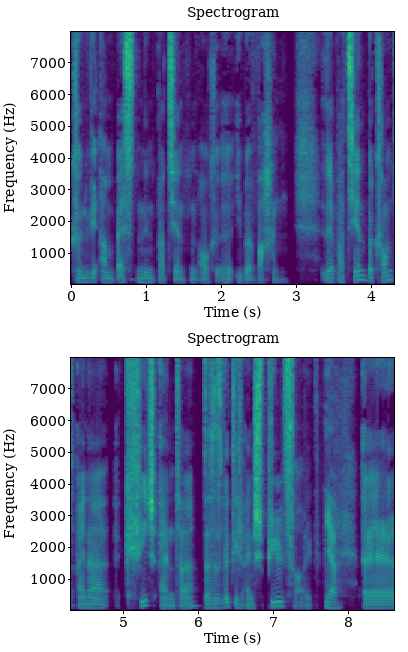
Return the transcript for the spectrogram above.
können wir am besten den Patienten auch äh, überwachen. Der Patient bekommt eine Quietschenter, das ist wirklich ein Spielzeug, ja. äh,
